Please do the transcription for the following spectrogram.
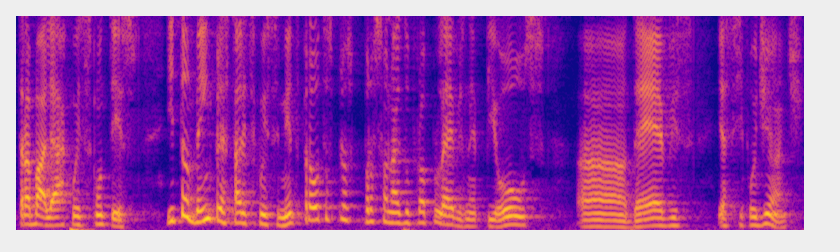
trabalhar com esses contextos. E também emprestar esse conhecimento para outros profissionais do próprio Labs, né? POs, uh, devs e assim por diante.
